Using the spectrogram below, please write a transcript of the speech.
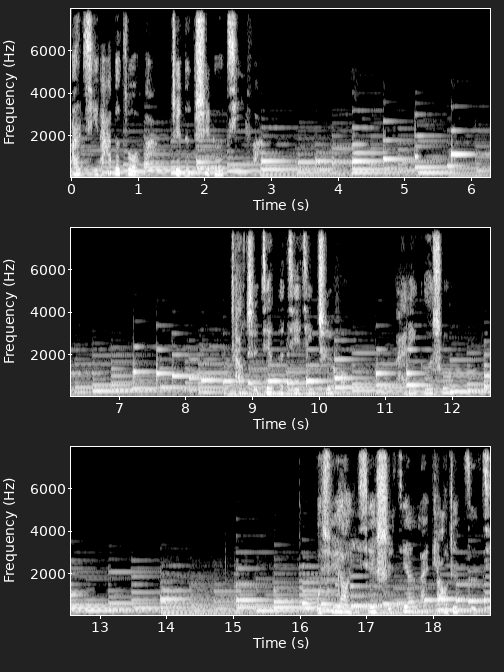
而其他的做法只能适得其反。长时间的寂静之后，海灵格说。我需要一些时间来调整自己，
